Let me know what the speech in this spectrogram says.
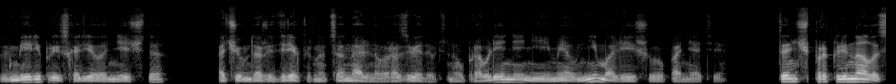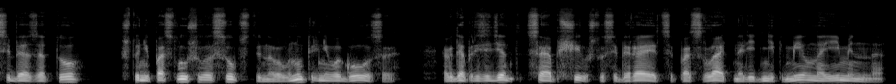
В мире происходило нечто, о чем даже директор Национального разведывательного управления не имел ни малейшего понятия. Тенч проклинала себя за то, что не послушала собственного внутреннего голоса, когда президент сообщил, что собирается послать на ледник Милна именно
